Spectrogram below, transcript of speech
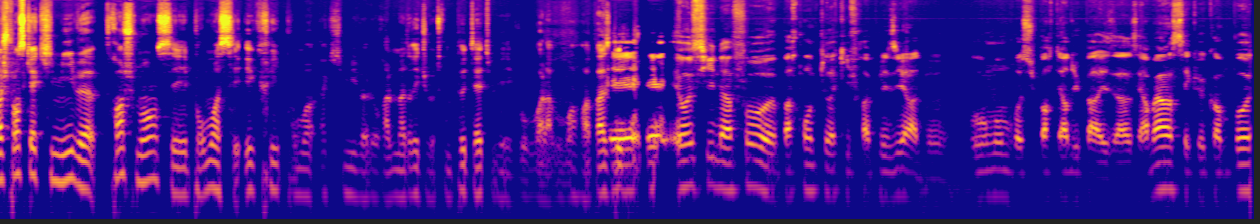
Moi, je pense qu'Hakimi, franchement, c'est pour moi, c'est écrit. Pour moi, Hakimi va au Real Madrid. Je me trompe peut-être, mais bon, voilà, bon, on va pas se et, et, aussi une info, euh, par contre, là, qui fera plaisir à de bon nombre de supporters du Paris Saint-Germain, c'est que Campos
